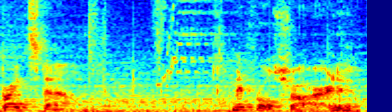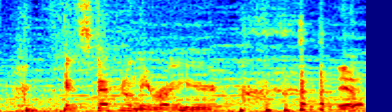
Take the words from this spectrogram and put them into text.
Brightstone. Mithril Shard. It's definitely right here. yep.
